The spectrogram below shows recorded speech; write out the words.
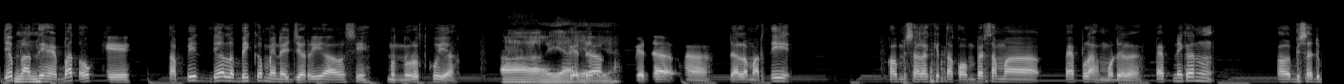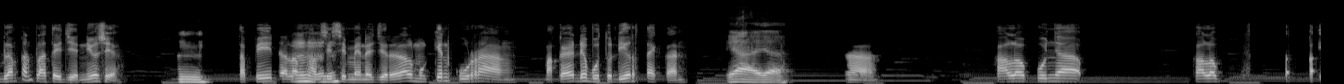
dia Mm. pelatih hebat oke tapi dia lebih ke manajerial sih menurutku ya Ah, iya Beda. iya iya. beda nah, dalam arti kalau misalnya kita compare sama Pep lah modelnya Pep ini kan kalau bisa dibilang kan pelatih genius ya Hmm. Tapi dalam hal Mhm. sisi manajerial mungkin kurang makanya dia butuh dirtek kan Ya ya. nah kalau punya kalau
